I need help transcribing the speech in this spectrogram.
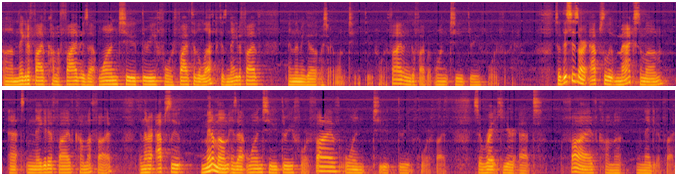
um, negative 5 comma 5 is at 1, 2, 3, 4, 5 to the left because negative 5. And then we go, oh, sorry, 1, 2, 3, 4, 5, and then go 5 up. 1, 2, 3, 4, 5. So this is our absolute maximum at negative 5 comma 5. And then our absolute minimum is at 1, 2, 3, 4, 5, 1, 2, 3, 4, 5. So right here at 5 comma negative 5.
